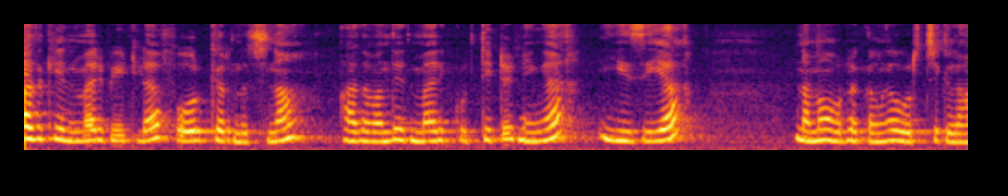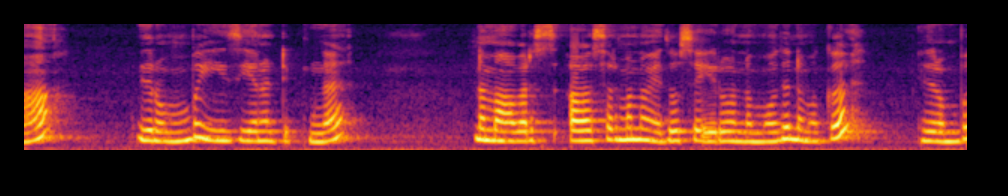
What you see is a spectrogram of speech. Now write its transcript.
அதுக்கு இந்த மாதிரி வீட்டில் ஃபோர்க் இருந்துச்சுன்னா அதை வந்து இது மாதிரி குத்திட்டு நீங்கள் ஈஸியாக நம்ம உருளைக்கிழங்க உரிச்சிக்கலாம். இது ரொம்ப ஈஸியான டிப்புங்க நம்ம அவச அவசரமாக நம்ம ஏதோ செய்கிறோன்னும் போது நமக்கு இது ரொம்ப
